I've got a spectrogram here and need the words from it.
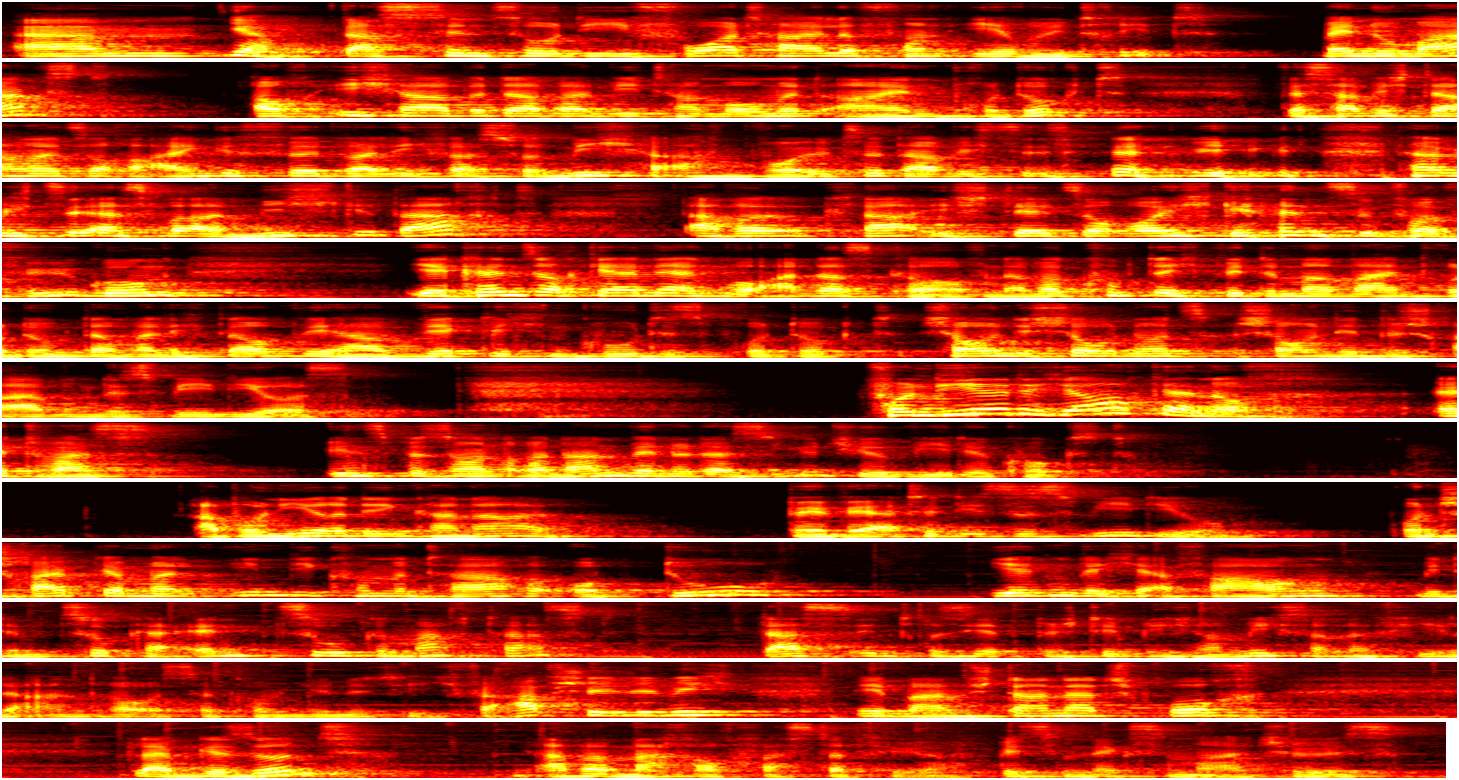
Ähm, ja, das sind so die Vorteile von Erythrit. Wenn du magst, auch ich habe da bei Vita Moment ein Produkt, das habe ich damals auch eingeführt, weil ich was für mich haben wollte. Da habe ich, da habe ich zuerst mal an mich gedacht. Aber klar, ich stelle es auch euch gern zur Verfügung. Ihr könnt es auch gerne irgendwo anders kaufen, aber guckt euch bitte mal mein Produkt an, weil ich glaube, wir haben wirklich ein gutes Produkt. Schau in die Show Notes, schau in die Beschreibung des Videos. Von dir hätte ich auch gerne noch etwas, insbesondere dann, wenn du das YouTube-Video guckst. Abonniere den Kanal, bewerte dieses Video und schreib dir mal in die Kommentare, ob du irgendwelche Erfahrungen mit dem Zuckerentzug gemacht hast. Das interessiert bestimmt nicht nur mich, sondern viele andere aus der Community. Ich verabschiede mich mit meinem Standardspruch. Bleib gesund, aber mach auch was dafür. Bis zum nächsten Mal. Tschüss.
